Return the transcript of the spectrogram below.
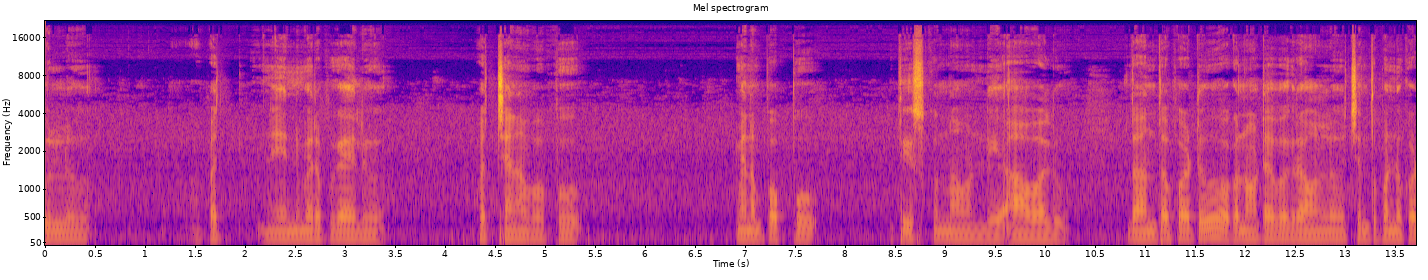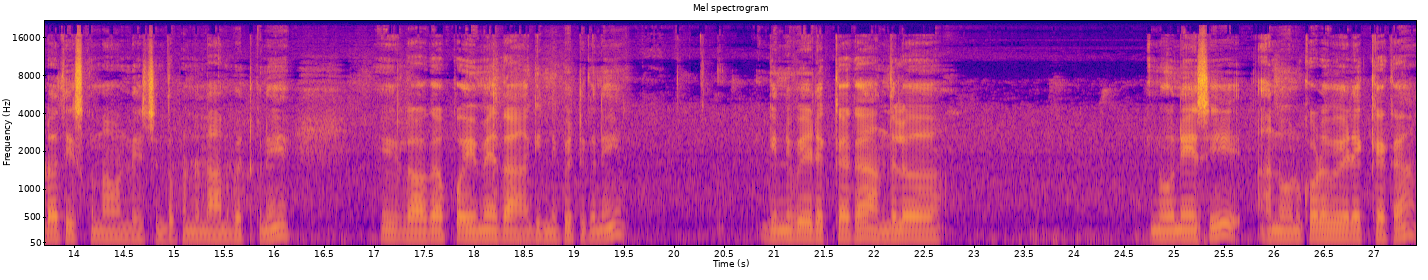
గుళ్ళు పచ్చి ఎండుమిరపకాయలు పచ్చెనగపప్పు మినపప్పు తీసుకున్నామండి ఆవాలు. దాంతోపాటు ఒక నూట యాభై గ్రాములు చింతపండు కూడా తీసుకున్నామండి. చింతపండు నానబెట్టుకుని ఈలోగా పొయ్యి మీద గిన్నె పెట్టుకుని గిన్నె వేడెక్కాక అందులో నూనె వేసి ఆ నూనె కూడా వేడెక్కాక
